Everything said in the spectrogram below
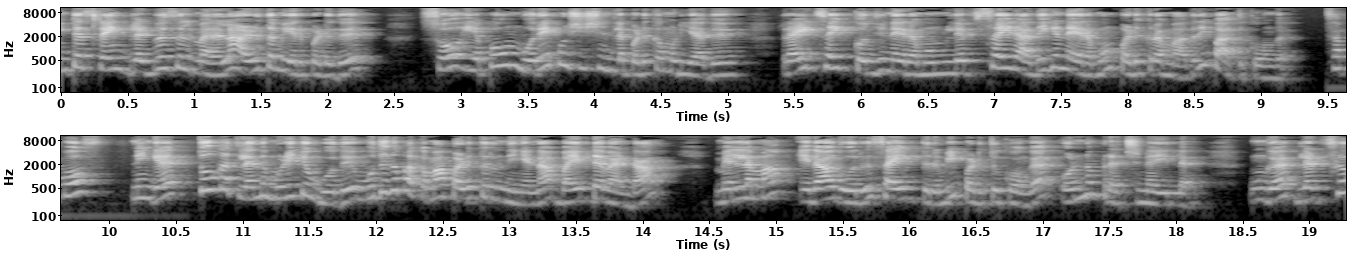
இன்டெஸ்டைன் பிளட் வெசல் மேலெல்லாம் அழுத்தம் ஏற்படுது. ஸோ எப்பவும் ஒரே பொசிஷனில் படுக்க முடியாது. ரைட் சைட் கொஞ்ச நேரமும் லெஃப்ட் சைடு அதிக நேரமும் படுக்கிற மாதிரி பார்த்துக்கோங்க. சப்போஸ் நீங்கள் தூக்கத்துலேருந்து முழிக்கும் போது முதுகு பக்கமாக படுத்திருந்தீங்கன்னா பயப்பட வேண்டாம். மெல்லமாக ஏதாவது ஒரு சைடு திரும்பி படுத்துக்கோங்க. ஒன்றும் பிரச்சனை இல்லை. உங்கள் பிளட் ஃப்ளோ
